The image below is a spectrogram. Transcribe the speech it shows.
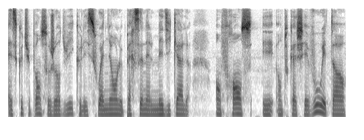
est-ce que tu penses aujourd'hui que les soignants, le personnel médical en France et en tout cas chez vous est en,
